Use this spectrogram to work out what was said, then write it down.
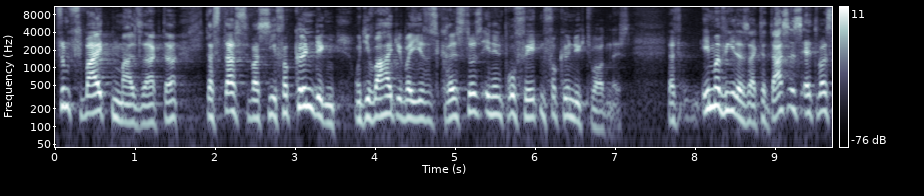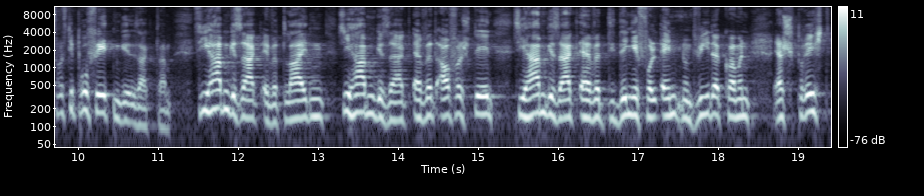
Zum zweiten Mal sagt er, dass das, was sie verkündigen und die Wahrheit über Jesus Christus in den Propheten verkündigt worden ist. Das, immer wieder sagt er, das ist etwas, was die Propheten gesagt haben. Sie haben gesagt, er wird leiden. Sie haben gesagt, er wird auferstehen. Sie haben gesagt, er wird die Dinge vollenden und wiederkommen. Er spricht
